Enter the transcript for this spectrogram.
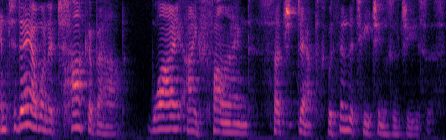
And today I want to talk about why I find such depth within the teachings of Jesus.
